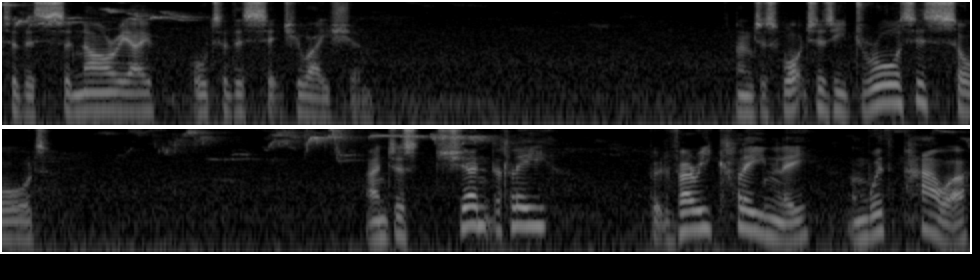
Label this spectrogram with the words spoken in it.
to this scenario, or to this situation. And just watch as he draws his sword and just gently, but very cleanly and with power,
